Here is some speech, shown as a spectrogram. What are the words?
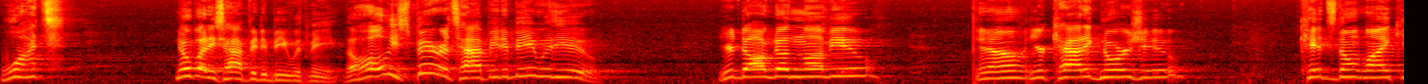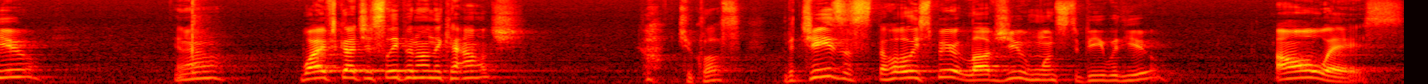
What? Nobody's happy to be with me. The Holy Spirit's happy to be with you. Your dog doesn't love you. You know, your cat ignores you. Kids don't like you. You know, wife's got you sleeping on the couch. Too close. But Jesus, the Holy Spirit, loves you and wants to be with you. Always.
